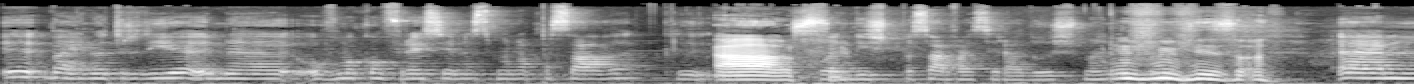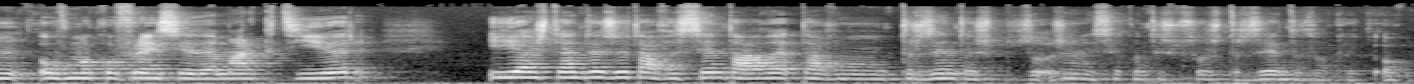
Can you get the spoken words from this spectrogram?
Eh, Bem, no outro dia na- houve uma conferência na semana passada, que Ah, sim. quando isto passar vai ser há duas semanas. Exato. Um, houve uma conferência da Marketeer e às tantas eu estava sentada, estavam 300 pessoas, já nem sei quantas pessoas, 300 ou que, ou,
